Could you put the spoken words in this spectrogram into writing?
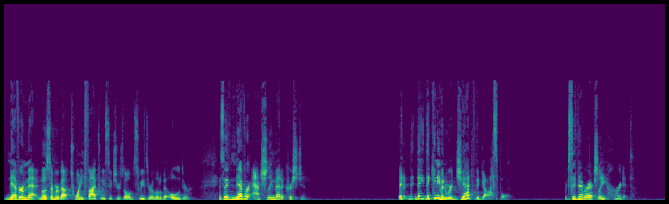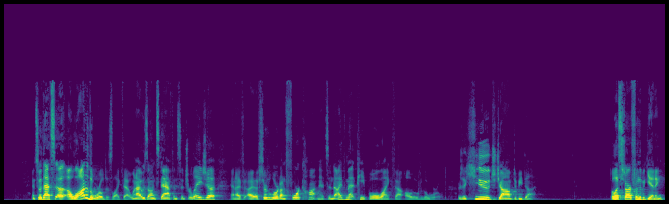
Never met. Most of them are about 25, 26 years old. Swedes are a little bit older. And so they've never actually met a Christian. They, they, they can't even reject the gospel because they've never actually heard it. And so that's a, a, lot of the world is like that. When I was on staff in Central Asia, and I've, I've served the Lord on four continents, and I've met people like that all over the world. There's a huge job to be done. But let's start from the beginning.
